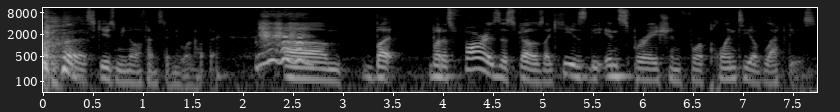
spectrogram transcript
excuse me, no offense to anyone out there. Um, but but as far as this goes, like he is the inspiration for plenty of lefties.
